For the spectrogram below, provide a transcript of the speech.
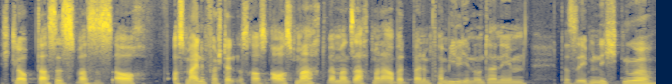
Ich glaube, das ist, was es auch aus meinem Verständnis raus ausmacht, wenn man sagt, man arbeitet bei einem Familienunternehmen. Das ist eben nicht nur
